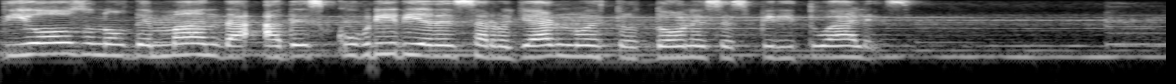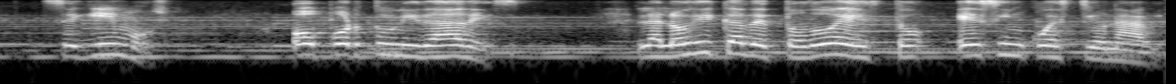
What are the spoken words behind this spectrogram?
Dios nos demanda a descubrir y a desarrollar nuestros dones espirituales. Seguimos. Oportunidades. La lógica de todo esto es incuestionable.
